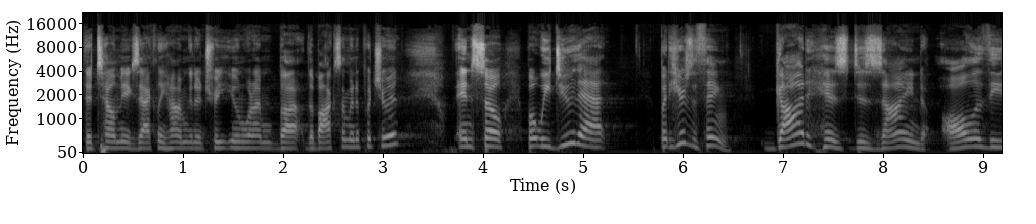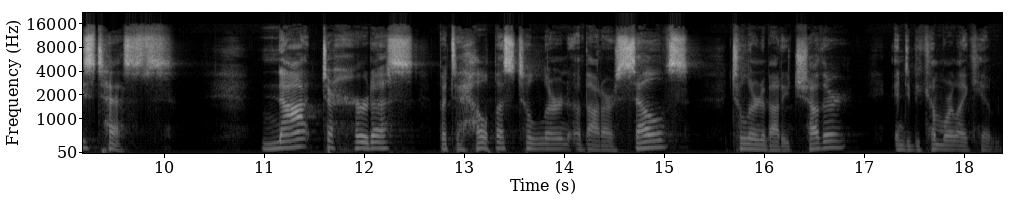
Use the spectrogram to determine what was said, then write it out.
that tell me exactly how I'm going to treat you and what I'm the box I'm going to put you in? And so, but we do that. But here's the thing God has designed all of these tests not to hurt us, but to help us to learn about ourselves, to learn about each other, and to become more like Him.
